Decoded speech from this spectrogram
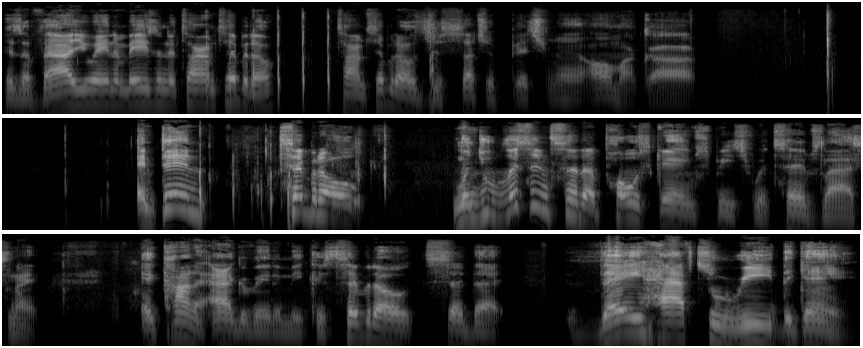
His value ain't amazing to Tom Thibodeau. Tom Thibodeau is just such a bitch, man. Oh my god. And then Thibodeau, when you listen to the post game speech with Thibs last night, it kind of aggravated me because Thibodeau said that they have to read the game.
